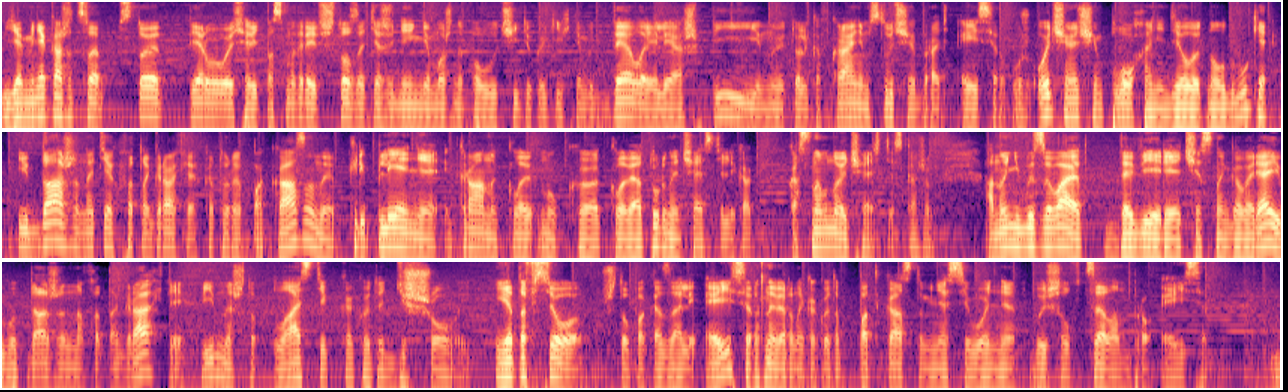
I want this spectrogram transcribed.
Я, мне кажется, стоит в первую очередь посмотреть, что за те же деньги можно получить у каких-нибудь Dell или HP, ну и только в крайнем случае брать Acer. Уж очень-очень плохо они делают ноутбуки. И даже на тех фотографиях, которые показаны, крепление экрана к, ну, к клавиатурной части или как к основной части, скажем, оно не вызывает доверия, честно говоря, и вот даже на фотографиях видно, что пластик какой-то дешевый. И это все, что показали Acer, наверное, какой-то подкаст у меня сегодня вышел в целом про Acer.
